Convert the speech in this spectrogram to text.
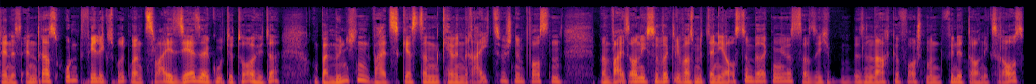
Dennis Endras und Felix Brückmann, zwei sehr, sehr gute Torhüter. Und bei München war jetzt gestern Kevin Reich zwischen den Pfosten. Man weiß auch nicht so wirklich, was mit Danny Austenbergen ist. Also ich habe ein bisschen nachgeforscht, man findet da auch nichts raus.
